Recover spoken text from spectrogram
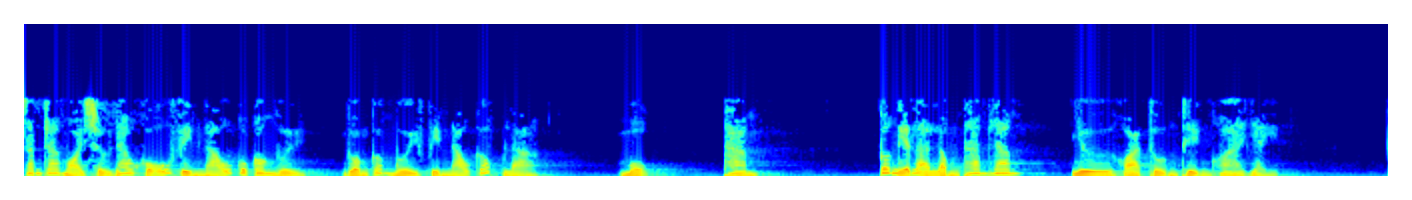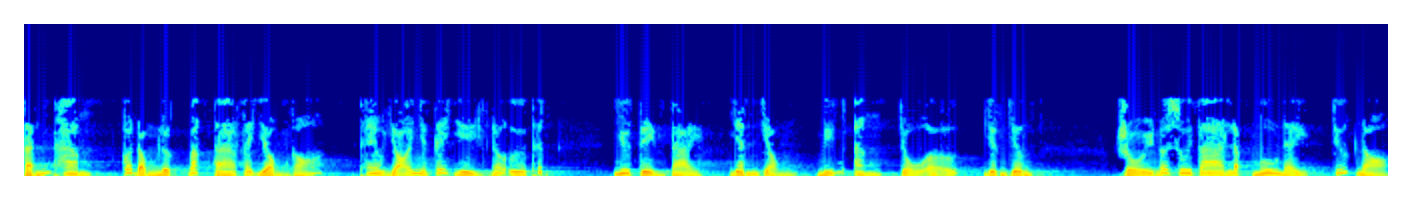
sanh ra mọi sự đau khổ phiền não của con người gồm có 10 phiền não gốc là một Tham Có nghĩa là lòng tham lam như Hòa Thượng Thiện Hoa dạy. Tánh tham có động lực bắt ta phải dòm ngó, theo dõi những cái gì nó ưa thích, như tiền tài, danh vọng, miếng ăn, chỗ ở, vân vân. Rồi nó xui ta lập mưu này, trước nọ,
